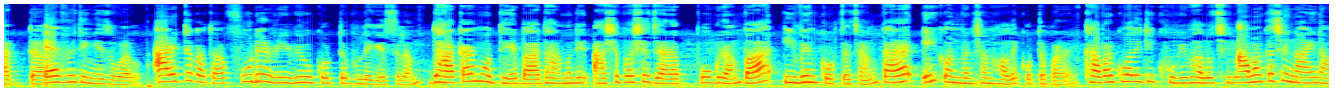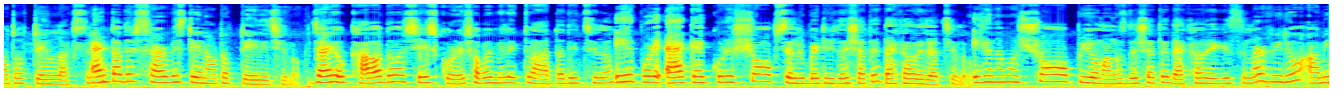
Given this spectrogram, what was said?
আড্ডা এভরিথিং ইজ ওয়েল আরেকটা কথা ফুডের রিভিউ করতে ভুলে গেছিলাম। ঢাকার মধ্যে বা ধানমন্ডির আশেপাশে যারা প্রোগ্রাম বা ইভেন্ট করতে চান, তারা এই কনভেনশন হলে করতে পারেন। খাবার কোয়ালিটি খুবই ভালো ছিল। আমার কাছে নাইন আউট অফ টেন লাগছে। এন্ড তাদের সার্ভিস টেন আউট অফ টেনই ছিল। যাই হোক খাওয়া দাওয়া শেষ করে সবাই মিলে একটু আড্ডা দিচ্ছিলাম। এরপরে এক এক করে সব সেলিব্রিটিদের সাথে দেখা হয়ে যাচ্ছিল। এখানে আমার সব প্রিয় মানুষদের সাথে দেখা হয়ে গেছিল। আর ভিডিও আমি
